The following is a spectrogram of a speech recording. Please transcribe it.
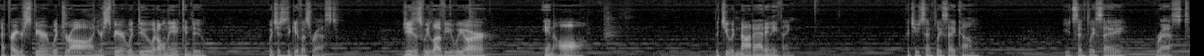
I pray your spirit would draw and your spirit would do what only it can do, which is to give us rest. Jesus, we love you. We are in awe that you would not add anything, that you'd simply say, Come. You'd simply say, Rest.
